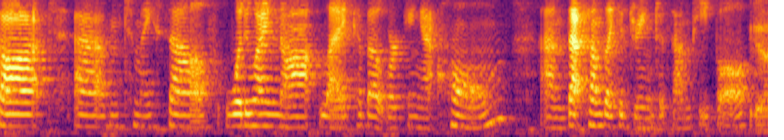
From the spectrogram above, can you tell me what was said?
thought um, to myself, what do I not like about working at home? Um, that sounds like a dream to some people, Yeah.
